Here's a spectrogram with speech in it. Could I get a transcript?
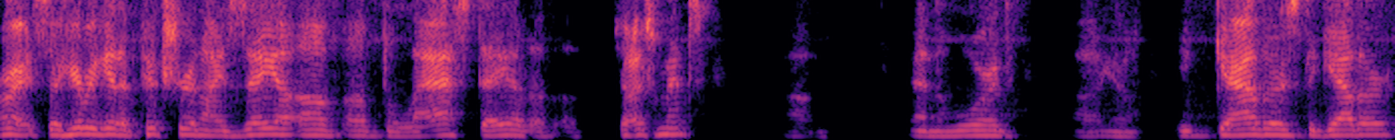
All right, so here we get a picture in Isaiah of, of the last day of, of, of judgment um, and the Lord, uh, you know, He gathers together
